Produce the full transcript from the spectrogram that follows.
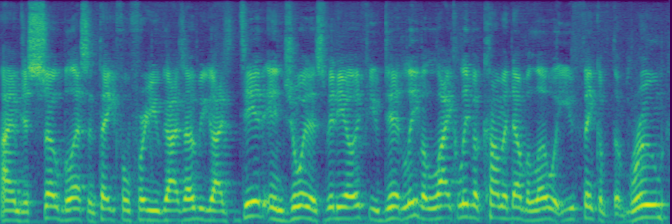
I am just so blessed and thankful for you guys. I hope you guys did enjoy this video. If you did, leave a like, leave a comment down below what you think of the room.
